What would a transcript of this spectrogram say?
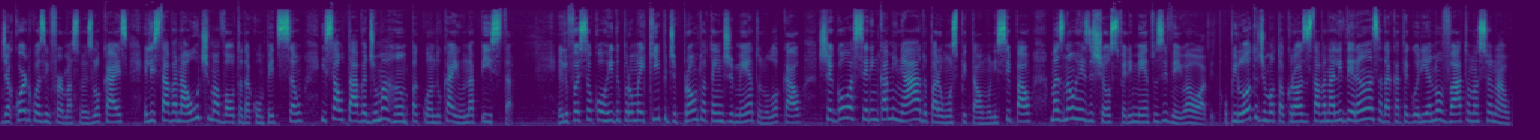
De acordo com as informações locais, ele estava na última volta da competição e saltava de uma rampa quando caiu na pista. Ele foi socorrido por uma equipe de pronto atendimento no local, chegou a ser encaminhado para um hospital municipal, mas não resistiu aos ferimentos e veio a óbito. O piloto de motocross estava na liderança da categoria Novato Nacional.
